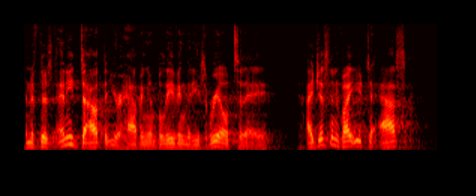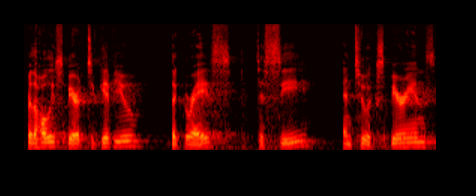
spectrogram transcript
And if there's any doubt that you're having in believing that He's real today, I just invite you to ask for the Holy Spirit to give you the grace to see and to experience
